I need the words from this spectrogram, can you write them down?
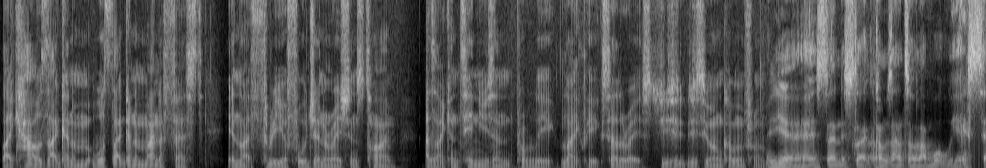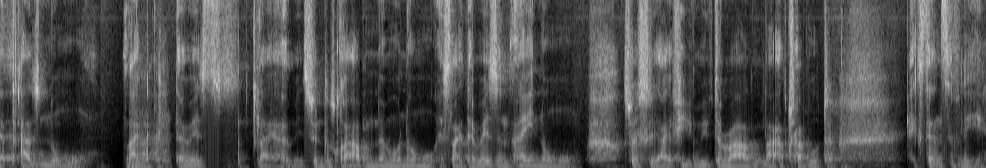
Like how is that gonna what's that gonna manifest in like three or four generations time as that continues and probably likely accelerates? Do you, do you see where I'm coming from? Yeah, it's, and it's like comes down to like what we accept as normal. Like there is like I mean Swindle's got album No More Normal. It's like there isn't a normal, especially like, if you've moved around. Like I've travelled extensively,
